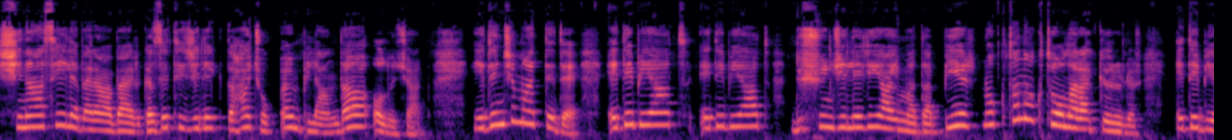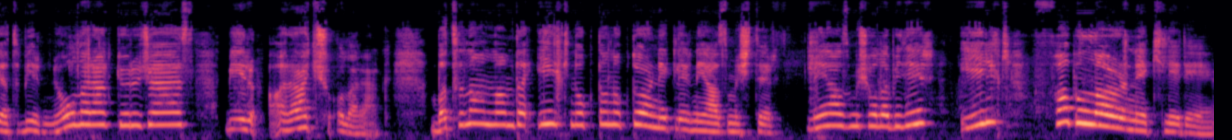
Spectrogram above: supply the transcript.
Şinasi ile beraber gazetecilik daha çok ön planda olacak. Yedinci maddede edebiyat, edebiyat düşünceleri yaymada bir nokta nokta olarak görülür. Edebiyatı bir ne olarak göreceğiz? Bir araç olarak. Batılı anlamda ilk nokta nokta örneklerini yazmıştır. Ne yazmış olabilir? İlk fable örnekleri.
